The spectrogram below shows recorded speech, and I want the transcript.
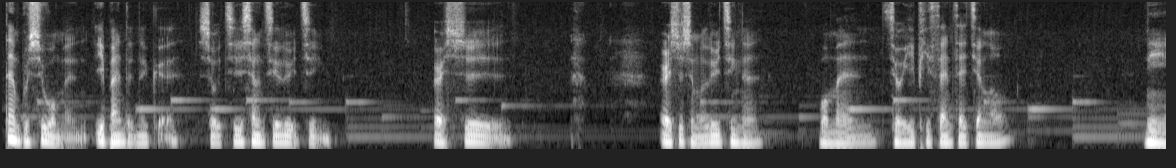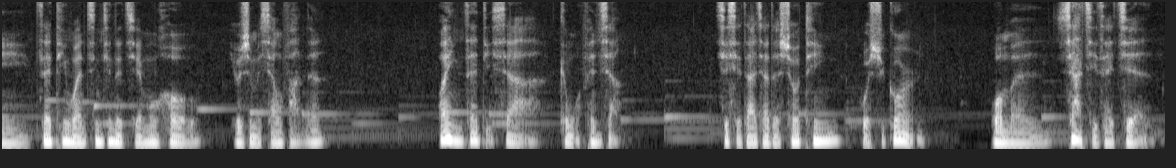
但不是我们一般的那个手机相机滤镜，而是，而是什么滤镜呢？我们就 EP 三再见喽。你在听完今天的节目后有什么想法呢？欢迎在底下跟我分享。谢谢大家的收听，我是 Gorn，我们下期再见。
